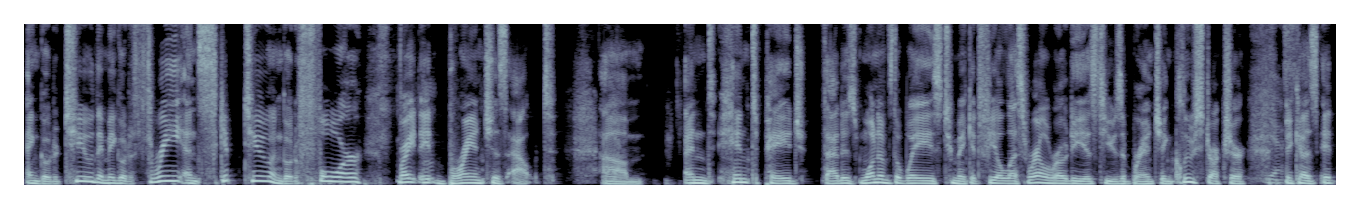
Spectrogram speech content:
and go to two. They may go to three and skip two and go to four, right? Mhm. It branches out. Um, and hint page, that is one of the ways to make it feel less railroady is to use a branching clue structure yes. because it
